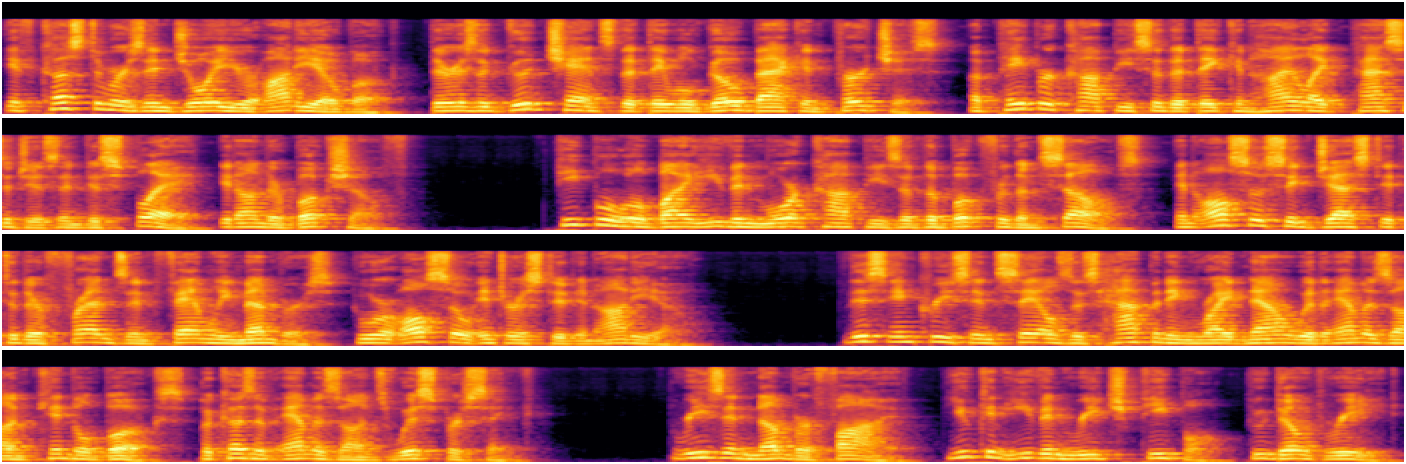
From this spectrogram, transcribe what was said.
If customers enjoy your audiobook, there is a good chance that they will go back and purchase a paper copy so that they can highlight passages and display it on their bookshelf. People will buy even more copies of the book for themselves, and also suggest it to their friends and family members who are also interested in audio. This increase in sales is happening right now with Amazon Kindle books because of Amazon's WhisperSync. Reason number 5. You can even reach people who don't read.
